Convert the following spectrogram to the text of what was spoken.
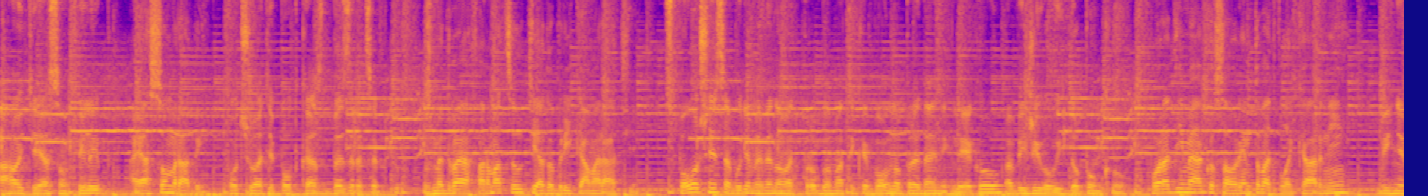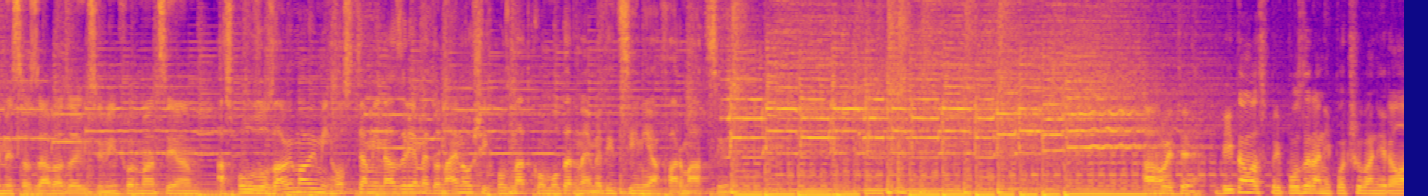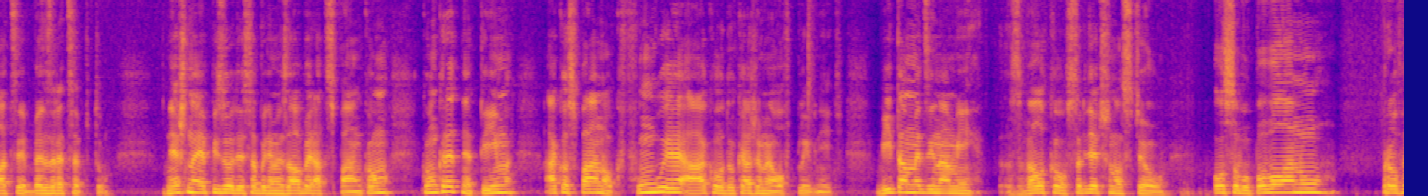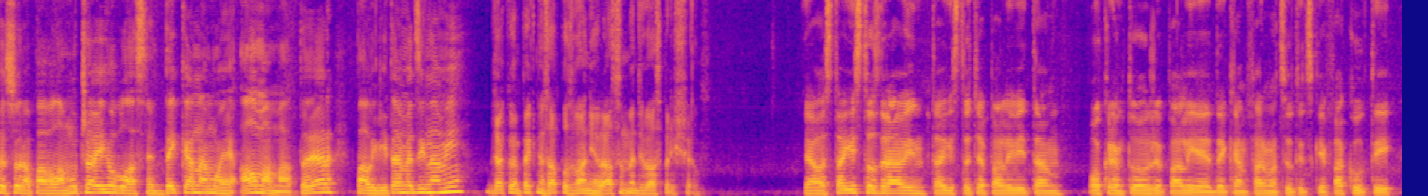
Ahojte, ja som Filip. A ja som Rady. Počúvate podcast Bez receptu. Sme dvaja farmaceuti a dobrí kamaráti. Spoločne sa budeme venovať problematike voľnopredajných liekov a výživových doplnkov. Poradíme, ako sa orientovať v lekárni, Vyhneme sa zavádzajúcim informáciám a spolu so zaujímavými hostiami nazrieme do najnovších poznatkov modernej medicíny a farmácie. Ahojte, vítam vás pri pozeraní počúvaní relácie bez receptu. V dnešnej epizóde sa budeme zaoberať spánkom, konkrétne tým, ako spánok funguje a ako ho dokážeme ovplyvniť. Vítam medzi nami s veľkou srdečnosťou osobu povolanú, profesora Pavla Mučajho, vlastne dekana moje alma mater. Pali, vítaj medzi nami. Ďakujem pekne za pozvanie, rád som medzi vás prišiel. Ja vás takisto zdravím, takisto ťa Pali vítam. Okrem toho, že Pali je dekan farmaceutickej fakulty,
